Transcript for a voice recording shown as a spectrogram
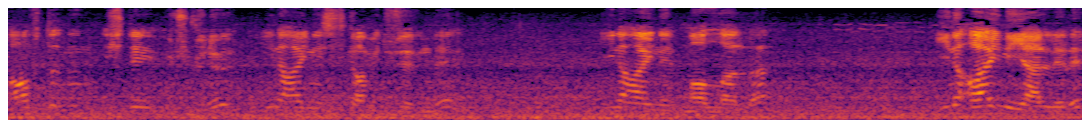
Haftanın işte 3 günü yine aynı istikamet üzerinde. Yine aynı mallarla. Yine aynı yerlere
